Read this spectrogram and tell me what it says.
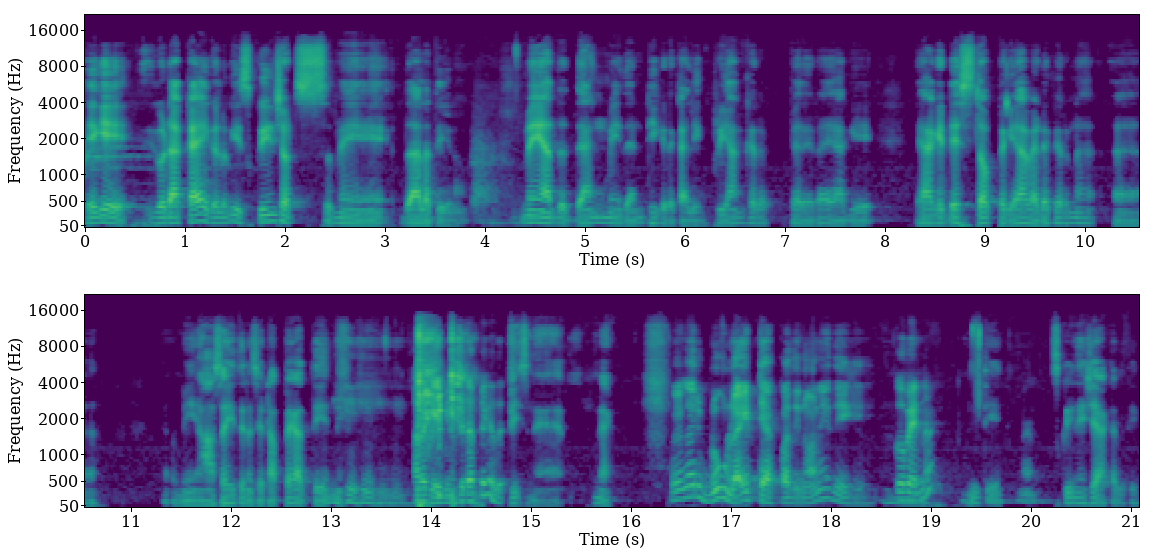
ඒගේ ගොඩක් අය එකලුගේ ස්ක්‍රීන් ෂොට්ස් මේ දාලා තියෙනවා. මේ අද දැන් මේ දැන්ටිකට කලින් ප්‍රියංකර පෙරෙර යාගේ එයාගේ ඩෙස්ටොප් එකයා වැඩ කරන මේ ආසහිතන සෙටප් එකත් තියෙන්නේ. අර ගේමින් සෙටප් එකද? පිස් නෑ නැක් ඔයගරි බ්ලූ ලයිට්යක් වදිනවානේ දේගේ කොපෙන්න්න ස්ක්‍රීනේෂයා කලති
